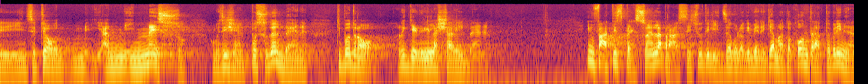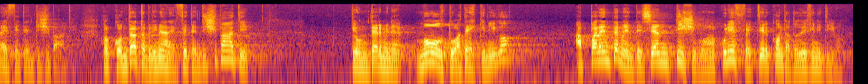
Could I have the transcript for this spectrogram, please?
in, se ti ho immesso, come si dice, nel posto del bene, ti potrò richiedere di rilasciare il bene. Infatti spesso nella prassi si utilizza quello che viene chiamato contratto preliminare a effetti anticipati. Col contratto preliminare a effetti anticipati, che è un termine molto atecnico, apparentemente si anticipano alcuni effetti del contratto definitivo.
